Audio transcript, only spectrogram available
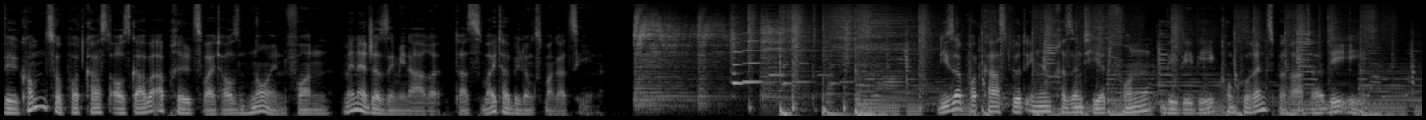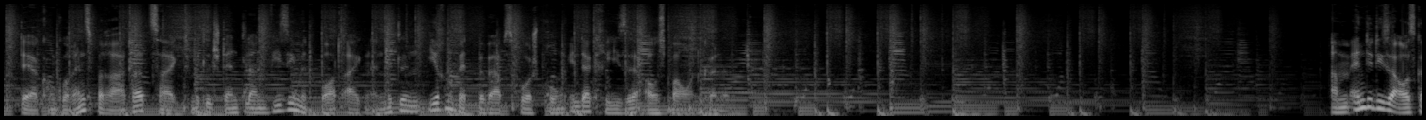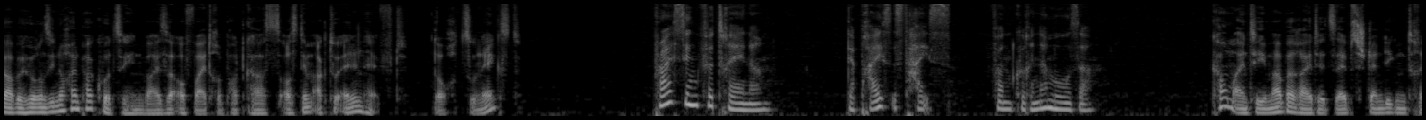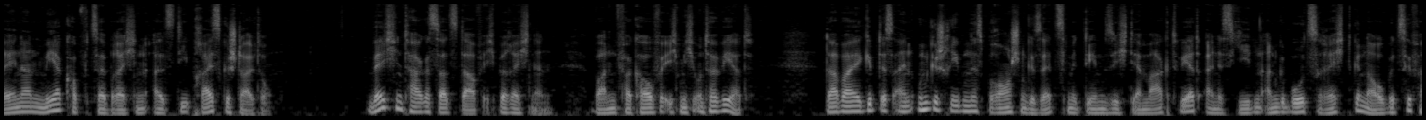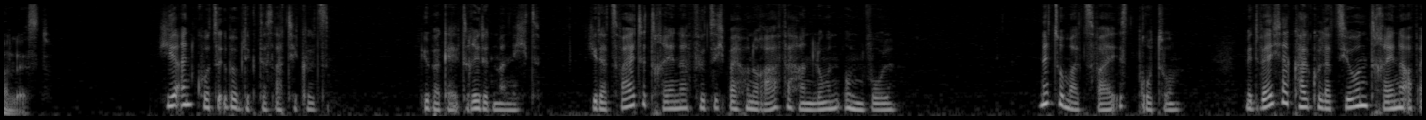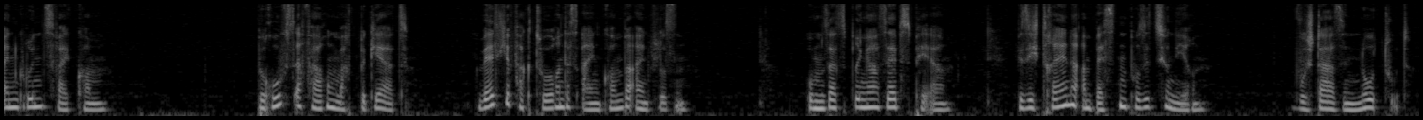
Willkommen zur Podcast-Ausgabe April 2009 von Managerseminare, das Weiterbildungsmagazin. Dieser Podcast wird Ihnen präsentiert von www.konkurrenzberater.de. Der Konkurrenzberater zeigt Mittelständlern, wie sie mit bordeigenen Mitteln ihren Wettbewerbsvorsprung in der Krise ausbauen können. Am Ende dieser Ausgabe hören Sie noch ein paar kurze Hinweise auf weitere Podcasts aus dem aktuellen Heft. Doch zunächst Pricing für Trainer. Der Preis ist heiß von Corinna Moser. Kaum ein Thema bereitet selbstständigen Trainern mehr Kopfzerbrechen als die Preisgestaltung. Welchen Tagessatz darf ich berechnen? Wann verkaufe ich mich unter Wert? Dabei gibt es ein ungeschriebenes Branchengesetz, mit dem sich der Marktwert eines jeden Angebots recht genau beziffern lässt. Hier ein kurzer Überblick des Artikels. Über Geld redet man nicht. Jeder zweite Trainer fühlt sich bei Honorarverhandlungen unwohl. Netto mal zwei ist Brutto. Mit welcher Kalkulation Trainer auf einen grünen Zweig kommen? Berufserfahrung macht begehrt. Welche Faktoren das Einkommen beeinflussen? Umsatzbringer Selbst-PR. Wie sich Trainer am besten positionieren. Wo Starrsinn Not tut.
